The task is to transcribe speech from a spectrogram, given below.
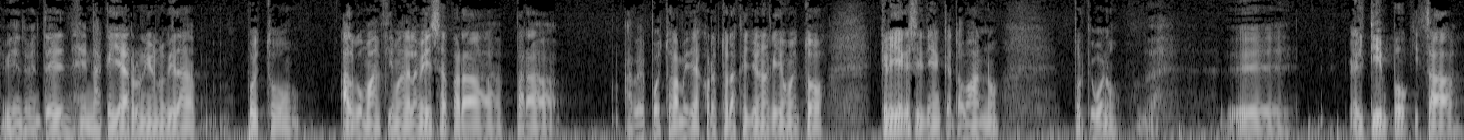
Evidentemente, en, en aquella reunión hubiera puesto algo más encima de la mesa para, para haber puesto las medidas correctoras que yo en aquel momento creía que se tenían que tomar, ¿no? Porque, bueno, eh, el tiempo quizá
